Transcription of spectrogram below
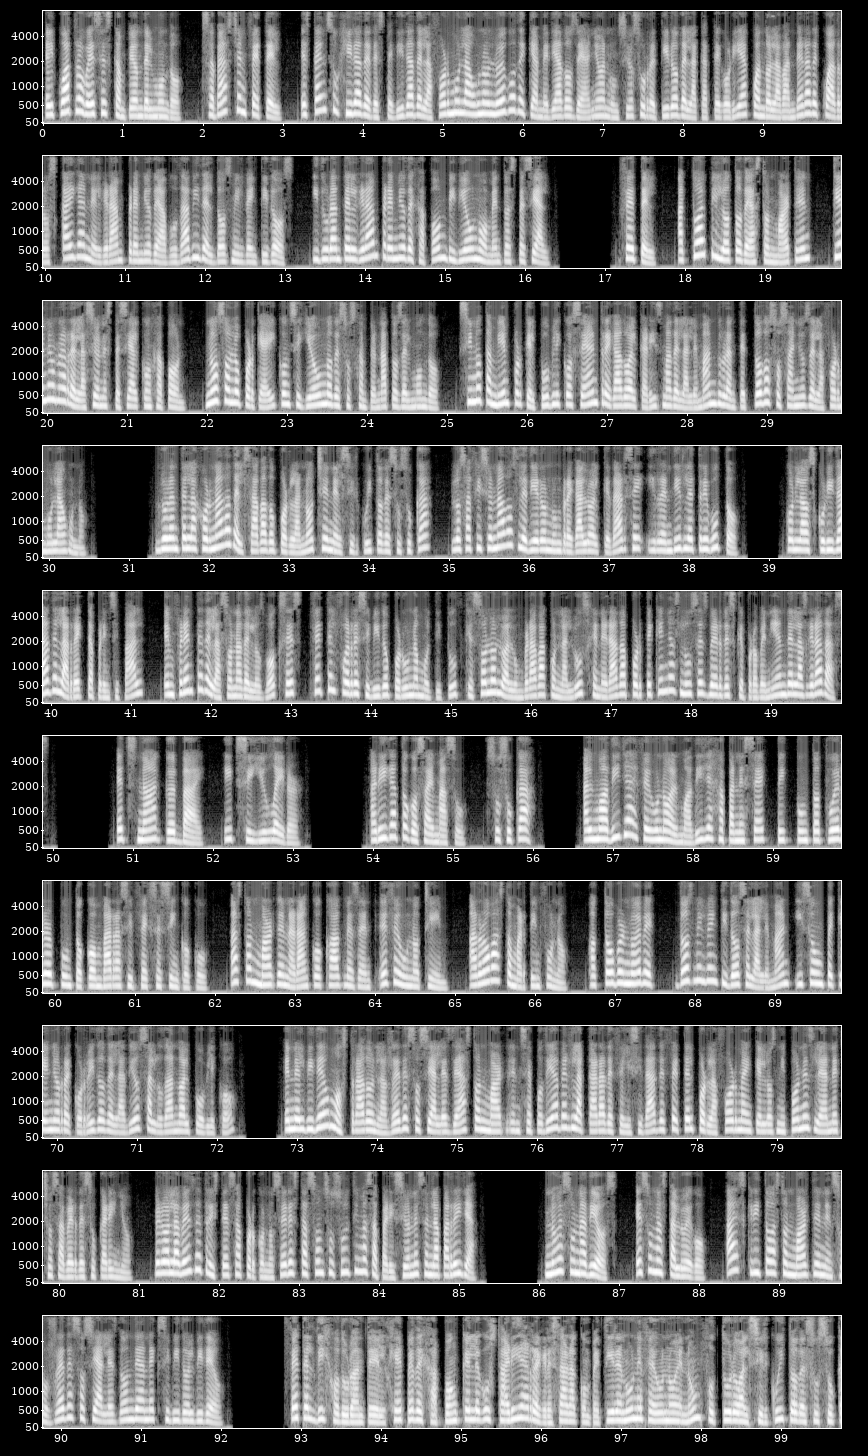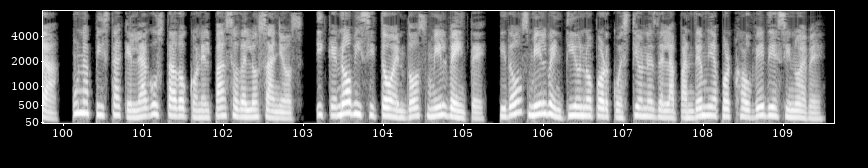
El cuatro veces campeón del mundo, Sebastian Vettel, está en su gira de despedida de la Fórmula 1 luego de que a mediados de año anunció su retiro de la categoría cuando la bandera de cuadros caiga en el Gran Premio de Abu Dhabi del 2022, y durante el Gran Premio de Japón vivió un momento especial. Vettel, actual piloto de Aston Martin, tiene una relación especial con Japón, no solo porque ahí consiguió uno de sus campeonatos del mundo, sino también porque el público se ha entregado al carisma del alemán durante todos los años de la Fórmula 1. Durante la jornada del sábado por la noche en el circuito de Suzuka, los aficionados le dieron un regalo al quedarse y rendirle tributo. Con la oscuridad de la recta principal, enfrente de la zona de los boxes, Vettel fue recibido por una multitud que solo lo alumbraba con la luz generada por pequeñas luces verdes que provenían de las gradas. It's not goodbye, it's see you later. Arigato gozaimasu, Suzuka. Almohadilla F1 Almohadilla japanesec pic.twitter.com barra 5Q. Aston Martin Aranco Cognizant F1 Team. Arroba Aston Martin Funo. October 9, 2022 El alemán hizo un pequeño recorrido del adiós saludando al público. En el video mostrado en las redes sociales de Aston Martin se podía ver la cara de felicidad de Fettel por la forma en que los nipones le han hecho saber de su cariño pero a la vez de tristeza por conocer estas son sus últimas apariciones en la parrilla. No es un adiós, es un hasta luego, ha escrito Aston Martin en sus redes sociales donde han exhibido el video. Vettel dijo durante el GP de Japón que le gustaría regresar a competir en un F1 en un futuro al circuito de Suzuka, una pista que le ha gustado con el paso de los años, y que no visitó en 2020 y 2021 por cuestiones de la pandemia por COVID-19.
